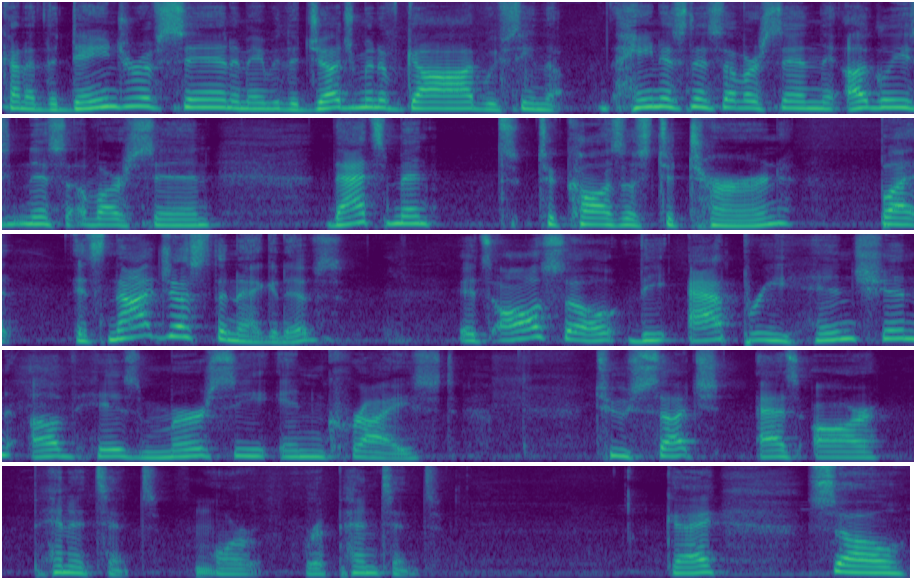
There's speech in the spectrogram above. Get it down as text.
kind of the danger of sin and maybe the judgment of God. We've seen the heinousness of our sin, the ugliness of our sin. That's meant to cause us to turn, but it's not just the negatives. It's also the apprehension of his mercy in Christ to such as are penitent hmm. or repentant. Okay? So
